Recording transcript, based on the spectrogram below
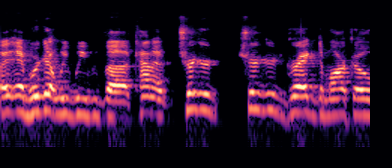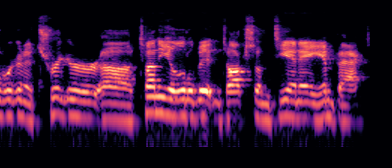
uh, And we're gonna we we've uh, kind of triggered triggered Greg DeMarco. We're gonna trigger uh, Tunney a little bit and talk some TNA Impact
